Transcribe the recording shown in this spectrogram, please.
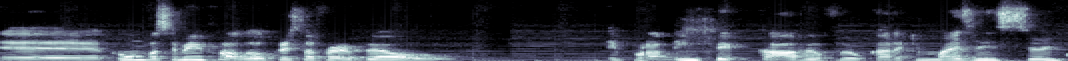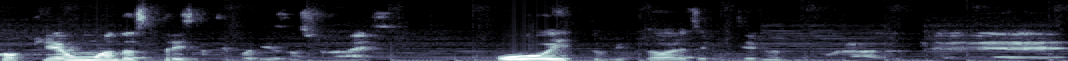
É, como você bem falou, o Christopher Bell temporada impecável, foi o cara que mais venceu em qualquer uma das três categorias nacionais. Oito vitórias ele teve na temporada. É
